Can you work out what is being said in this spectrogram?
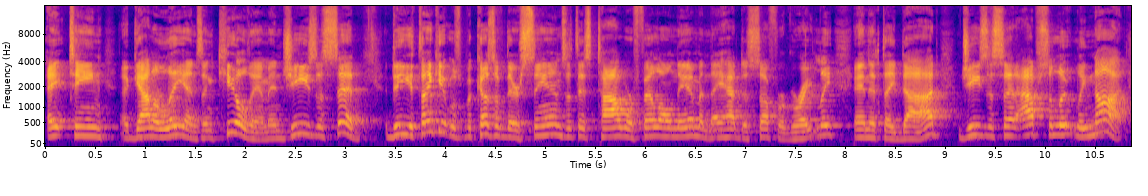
18 Galileans and killed them. And Jesus said, Do you think it was because of their sins that this tower fell on them and they had to suffer greatly and that they died? Jesus said, Absolutely not.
